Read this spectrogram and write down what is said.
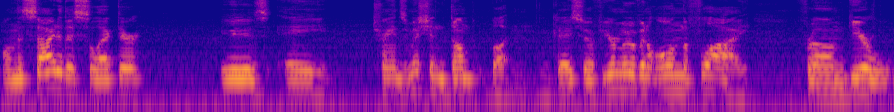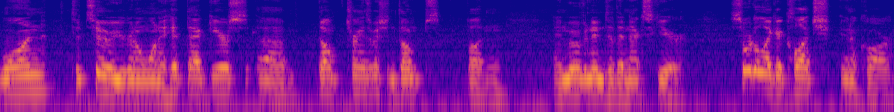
On the side of this selector is a transmission dump button. Okay, so if you're moving on the fly from gear one to two, you're going to want to hit that gear uh, dump transmission dumps button and move it into the next gear. Sort of like a clutch in a car.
